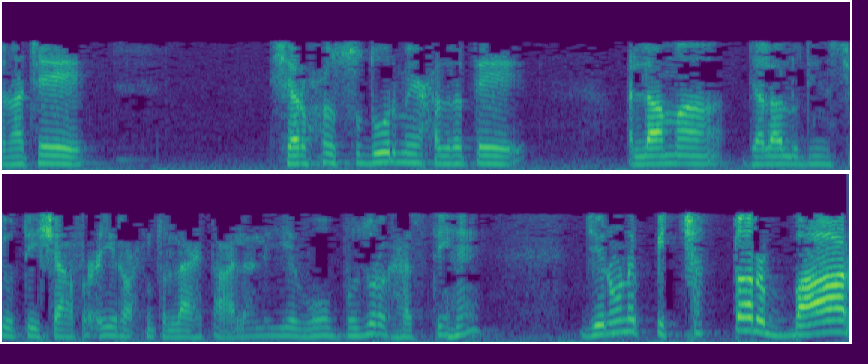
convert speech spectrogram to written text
چنانچہ شرح الصدور میں حضرت علامہ جلال الدین سیوتی شافعی رحمۃ اللہ تعالی علیہ یہ وہ بزرگ ہستی ہیں جنہوں نے پچہتر بار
